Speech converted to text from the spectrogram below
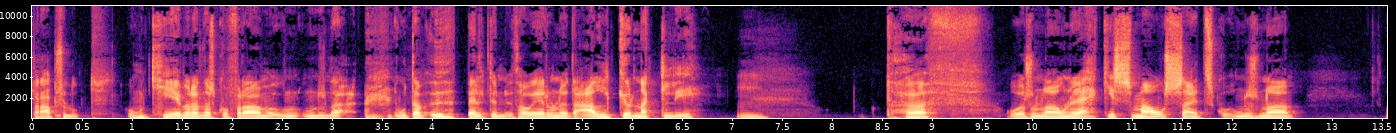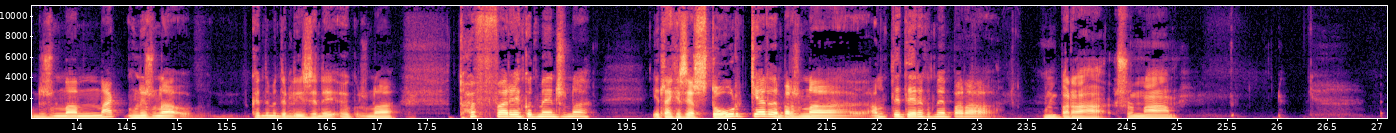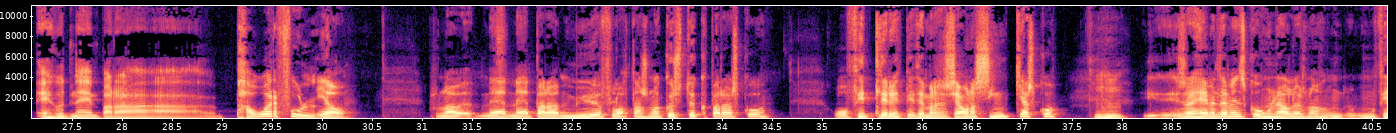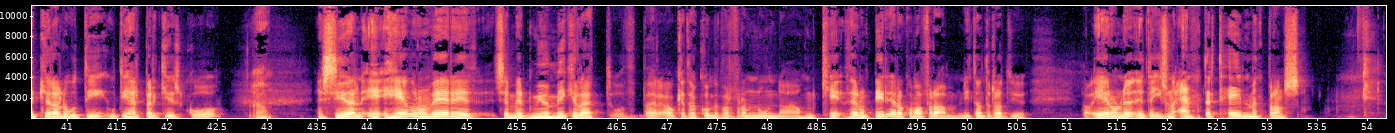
bara absolutt og hún kemur hann sko fram hún, hún svona, út af uppeldinu þá er hún auðvitað algjör nagli. Töff og svona, hún er ekki smásæt sko, hún er svona hún er svona, nag, hún er svona hvernig myndir svona töffari einhvern veginn svona? Ég ætla ekki að segja stórgerð en bara svona andlitið er einhvern veginn bara hún er bara svona einhvern veginn bara powerful. Já svona, með, með bara mjög flottan svona gustug bara sko og fyllir upp í þegar maður er að sjá hann að syngja sko Mhm. í í þessari heimildamind sko hún er alveg svona, hún, hún fyllir alveg út í, út í herbergið sko Já. en síðan he- hefur hún verið sem er mjög mikilvægt og það er ágætt að koma bara fram núna hún, þegar hún byrjar að koma fram 1980 þá er hún í svona entertainment bransa.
